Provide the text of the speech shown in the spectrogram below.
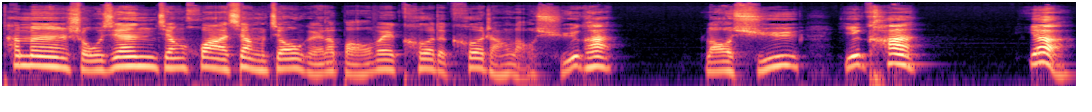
他们首先将画像交给了保卫科的科长老徐看。老徐一看，呀，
